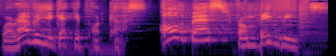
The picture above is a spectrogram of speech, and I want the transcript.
wherever you get your podcasts. All the best from Big Meats.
